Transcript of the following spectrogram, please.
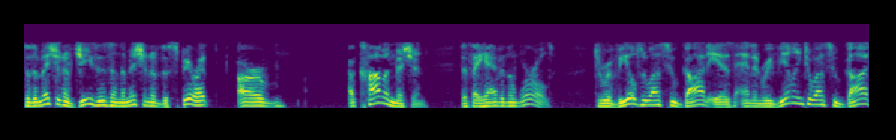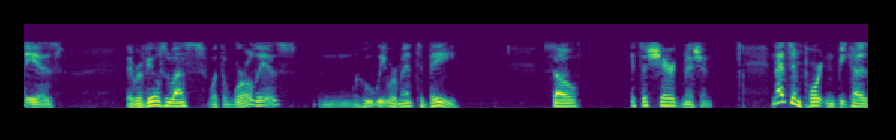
So the mission of Jesus and the mission of the Spirit are a common mission that they have in the world to reveal to us who God is, and in revealing to us who God is, they reveal to us what the world is, who we were meant to be. So it's a shared mission. And that's important because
